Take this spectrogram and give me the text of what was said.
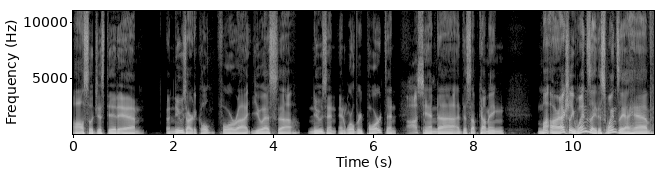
Also, just did a, um, a news article for uh, U.S. Uh, News and, and World Report, and awesome. And uh, this upcoming, or actually Wednesday, this Wednesday, I have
